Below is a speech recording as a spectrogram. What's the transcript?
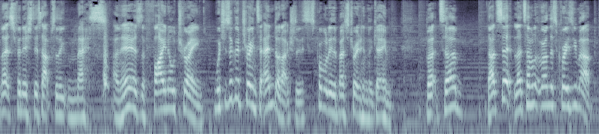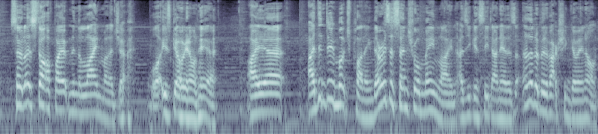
let's finish this absolute mess. And here's the final train, which is a good train to end on actually. This is probably the best train in the game. But um, that's it. Let's have a look around this crazy map. So let's start off by opening the line manager. What is going on here? I uh, I didn't do much planning. There is a central main line, as you can see down here. There's a little bit of action going on.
